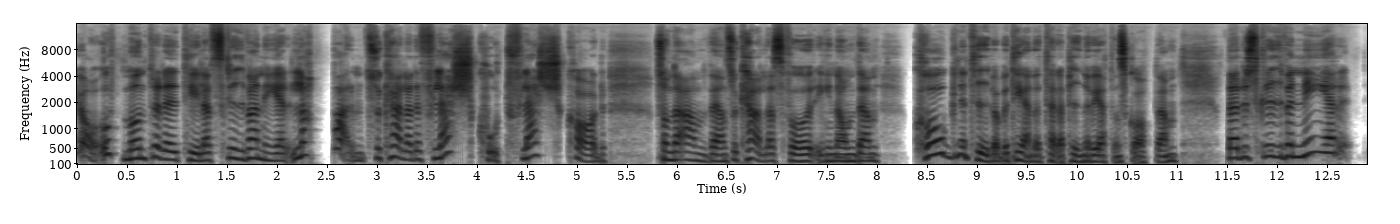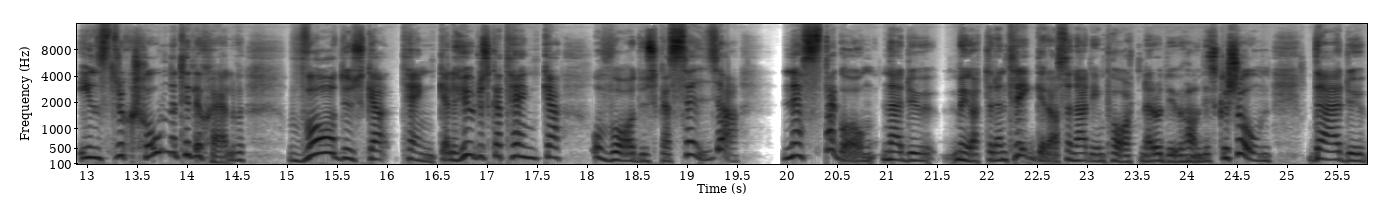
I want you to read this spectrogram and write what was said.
ja, uppmuntra dig till att skriva ner lappar, så kallade flashkort, flashcard som det används och kallas för inom den kognitiva beteendeterapin och vetenskapen, där du skriver ner instruktioner till dig själv, vad du ska tänka eller hur du ska tänka och vad du ska säga nästa gång när du möter en trigger, alltså när din partner och du har en diskussion där du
